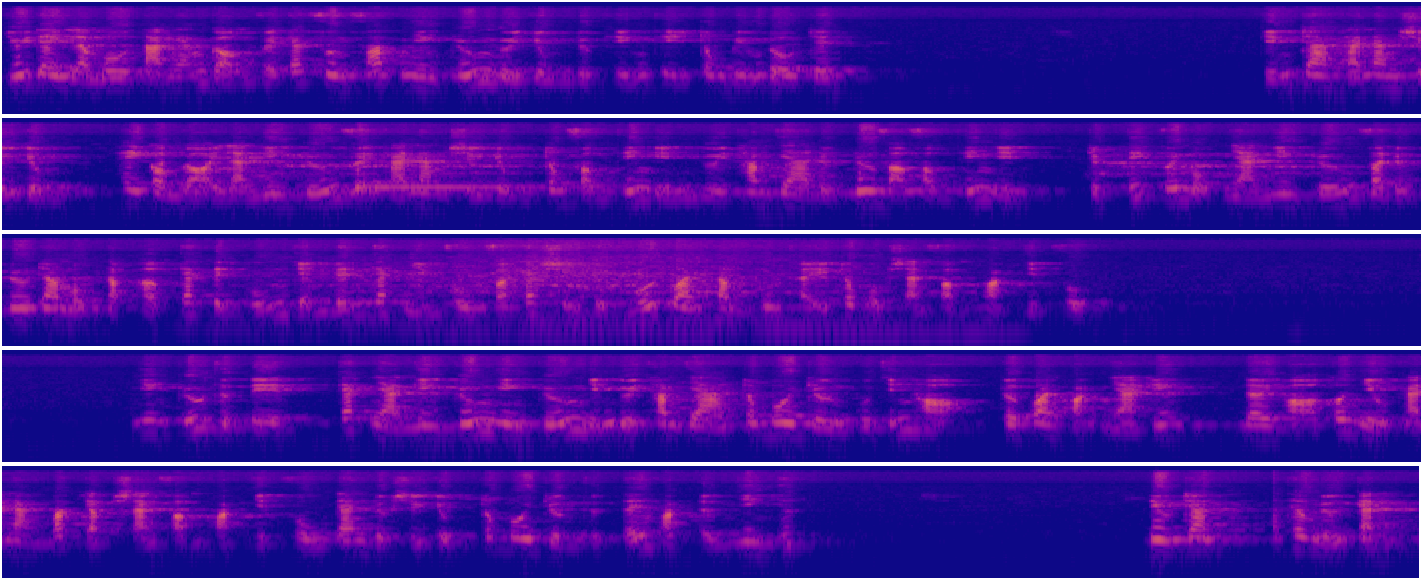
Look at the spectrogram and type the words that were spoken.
Dưới đây là mô tả ngắn gọn về các phương pháp nghiên cứu người dùng được hiển thị trong biểu đồ trên. Kiểm tra khả năng sử dụng, hay còn gọi là nghiên cứu về khả năng sử dụng trong phòng thí nghiệm người tham gia được đưa vào phòng thí nghiệm trực tiếp với một nhà nghiên cứu và được đưa ra một tập hợp các tình huống dẫn đến các nhiệm vụ và các sử dụng mối quan tâm cụ thể trong một sản phẩm hoặc dịch vụ. Nghiên cứu thực địa, các nhà nghiên cứu nghiên cứu những người tham gia trong môi trường của chính họ, cơ quan hoặc nhà riêng, nơi họ có nhiều khả năng bắt gặp sản phẩm hoặc dịch vụ đang được sử dụng trong môi trường thực tế hoặc tự nhiên nhất. Điều tra, theo ngữ cảnh,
